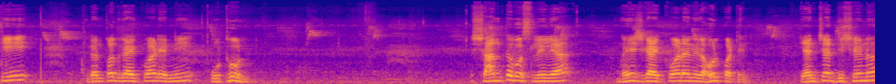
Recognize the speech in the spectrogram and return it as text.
की गणपत गायकवाड यांनी उठून शांत बसलेल्या महेश गायकवाड आणि राहुल पाटील यांच्या दिशेनं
